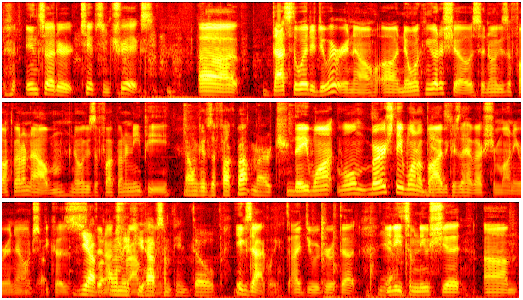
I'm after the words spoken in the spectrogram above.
insider tips and tricks. Uh, that's the way to do it right now. Uh, no one can go to shows, so no one gives a fuck about an album. No one gives a fuck about an EP. No one gives a fuck about merch. They want well merch they want to buy Yes. because they have extra money right now, just because. Yeah, they're but not only if you have something dope. Exactly, I do agree with that. Yeah. You need some new shit. Um,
